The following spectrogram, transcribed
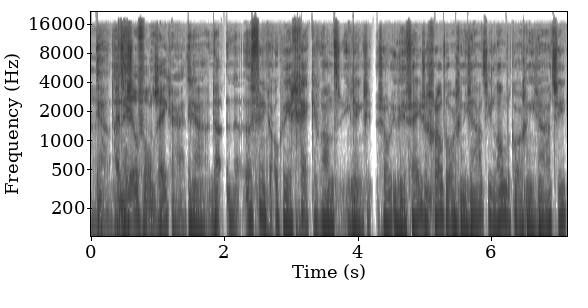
Uh, ja, en is, heel veel onzekerheid. Ja, dat, dat, vind ik ook weer gek. Want ik denk, zo'n UWV is een grote organisatie, landelijke organisatie.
